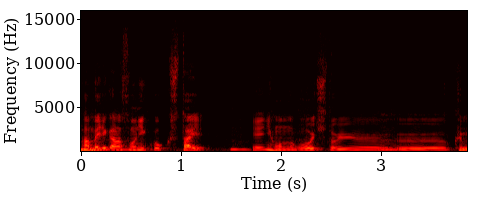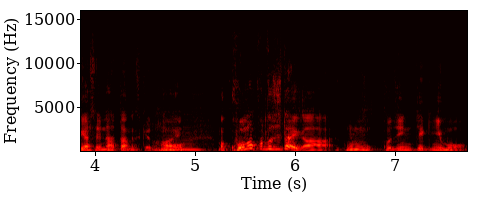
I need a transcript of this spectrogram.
アメリカのソニックオックス対、えー日本の合一という、う組み合わせになったんですけども、はい。まあ、このこと自体がこのうん。個人的にも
